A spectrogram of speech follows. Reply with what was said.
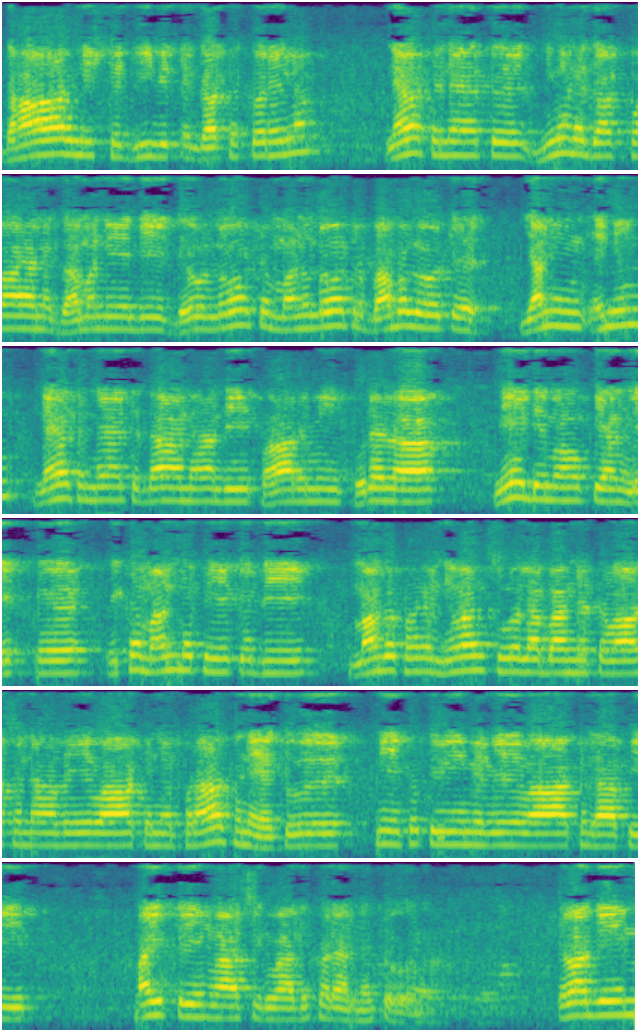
ධාර්මික ජීවිත ගත කරලා නැවත නැවත නිවන දක්වා යන ගමනේදී දෙව්ලොවට මනුලොවට බඹලොවට යමින් එමින් නැවත නැවත දාන ආදී පාරමී පුරලා මේ දෙමෝපියන් එක්ක එක මණ්ඩපයකදී මඟඵල නිවන් සුව ලබන්නට වාසනාව වේවා කියන ප්‍රාර්ථනාව මේ එකතු වීම වේවා කියලා අපි මෛත්‍රියෙන් ආශිර්වාද කරන්නට ඕන. ඒ වගේම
